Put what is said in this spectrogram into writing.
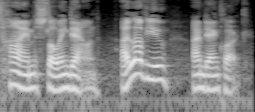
time slowing down. I love you. I'm Dan Clark.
